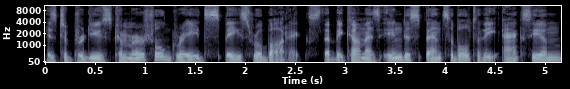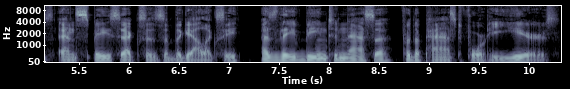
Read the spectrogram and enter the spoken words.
is to produce commercial grade space robotics that become as indispensable to the Axioms and SpaceXs of the galaxy as they've been to NASA for the past 40 years.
